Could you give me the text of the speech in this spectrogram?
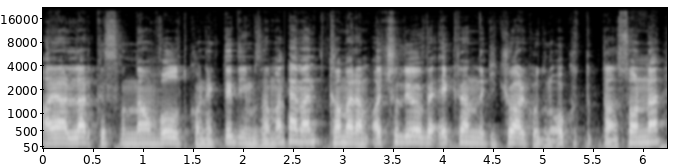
ayarlar kısmından Wallet Connect dediğim zaman hemen kameram açılıyor ve ekrandaki QR kodunu okuttuktan sonra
